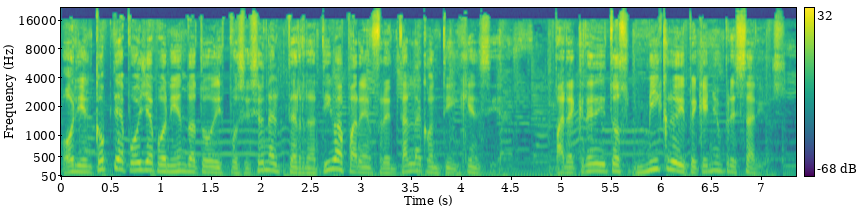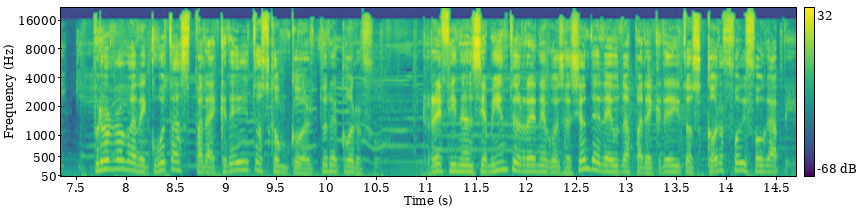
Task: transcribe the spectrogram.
OrienCop te apoya poniendo a tu disposición alternativas para enfrentar la contingencia. Para créditos micro y pequeño empresarios. Prórroga de cuotas para créditos con cobertura Corfo. Refinanciamiento y renegociación de deudas para créditos Corfo y Fogape.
